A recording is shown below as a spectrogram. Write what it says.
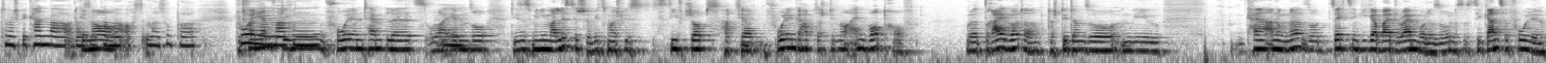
zum Beispiel Canva oder genau. so kann man auch immer super Folien machen. Folien-Templates oder mhm. eben so dieses Minimalistische, wie zum Beispiel Steve Jobs hat ja Folien gehabt, da steht nur ein Wort drauf. Oder drei Wörter. Da steht dann so irgendwie, keine Ahnung, ne, so 16 Gigabyte RAM oder so und das ist die ganze Folie.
